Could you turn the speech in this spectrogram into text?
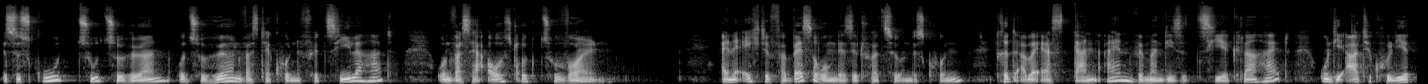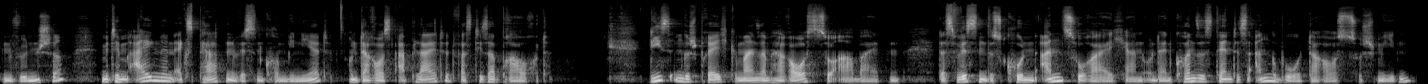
ist es gut zuzuhören und zu hören, was der Kunde für Ziele hat und was er ausdrückt zu wollen. Eine echte Verbesserung der Situation des Kunden tritt aber erst dann ein, wenn man diese Zielklarheit und die artikulierten Wünsche mit dem eigenen Expertenwissen kombiniert und daraus ableitet, was dieser braucht. Dies im Gespräch gemeinsam herauszuarbeiten, das Wissen des Kunden anzureichern und ein konsistentes Angebot daraus zu schmieden,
